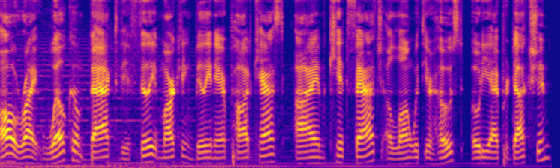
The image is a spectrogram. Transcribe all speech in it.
All right, welcome back to the Affiliate Marketing Billionaire podcast. I'm Kit Fatch, along with your host, ODI Production,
